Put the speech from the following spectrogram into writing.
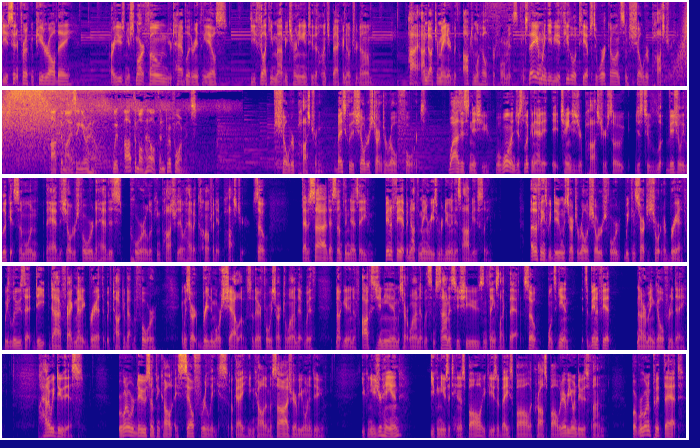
Do you sit in front of a computer all day? Are you using your smartphone, your tablet, or anything else? Do you feel like you might be turning into the hunchback of Notre Dame? Hi, I'm Dr. Maynard with Optimal Health Performance, and today I'm going to give you a few little tips to work on some shoulder posturing. Optimizing your health with Optimal Health and Performance. Shoulder posturing. Basically, the shoulder's starting to roll forwards. Why is this an issue? Well, one, just looking at it, it changes your posture. So just to look, visually look at someone, they have the shoulders forward, they have this poor looking posture. They don't have a confident posture. So that aside, that's something that's a benefit, but not the main reason we're doing this, obviously. Other things we do when we start to roll our shoulders forward, we can start to shorten our breath. We lose that deep diaphragmatic breath that we've talked about before, and we start breathing more shallow. So therefore, we start to wind up with not getting enough oxygen in. We start winding up with some sinus issues and things like that. So once again, it's a benefit, not our main goal for today. How do we do this? We're going to do something called a self release. Okay. You can call it a massage, whatever you want to do. You can use your hand. You can use a tennis ball. You can use a baseball, a cross ball, whatever you want to do is fine. But we're going to put that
